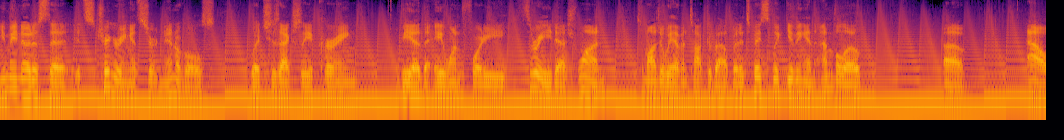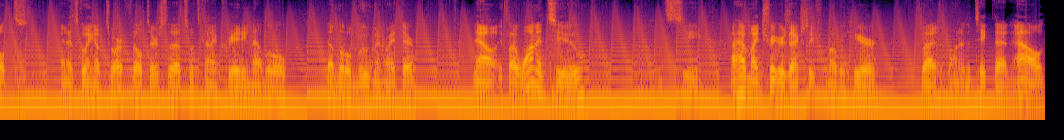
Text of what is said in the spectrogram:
you may notice that it's triggering at certain intervals, which is actually occurring via the A143-1. It's a module we haven't talked about, but it's basically giving an envelope uh, out, and it's going up to our filter, so that's what's kind of creating that little that little movement right there. Now, if I wanted to, uh, let's see, I have my triggers actually from over here, but if I wanted to take that out,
